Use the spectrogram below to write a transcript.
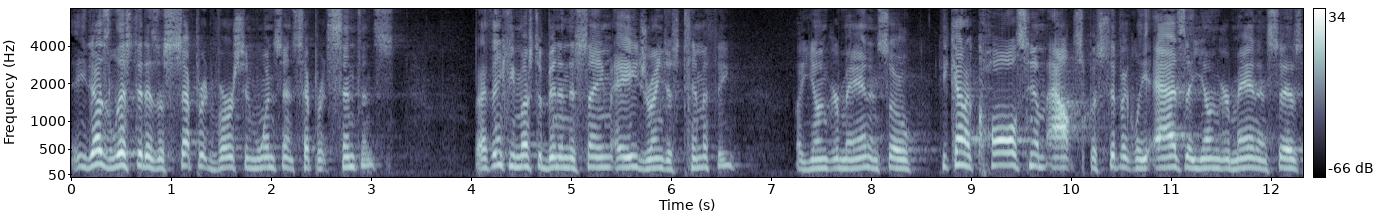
He does list it as a separate verse in one sense, separate sentence. But I think he must have been in the same age range as Timothy, a younger man. And so he kind of calls him out specifically as a younger man and says,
